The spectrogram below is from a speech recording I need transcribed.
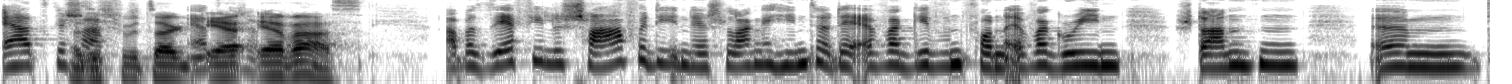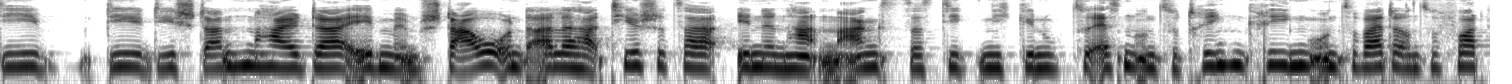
Er hat's geschafft. Also ich würde sagen, Er er, er war's. Aber sehr viele Schafe, die in der Schlange hinter der Evergiven von Evergreen standen, ähm, die, die, die standen halt da eben im Stau und alle TierschützerInnen hatten Angst, dass die nicht genug zu essen und zu trinken kriegen und so weiter und so fort.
